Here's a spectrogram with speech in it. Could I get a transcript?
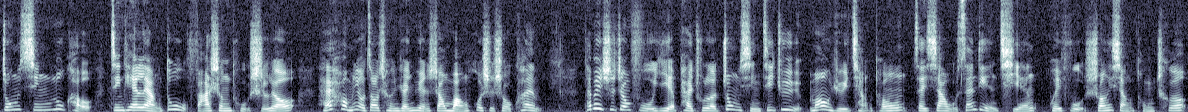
中心路口今天两度发生土石流，还好没有造成人员伤亡或是受困。台北市政府也派出了重型机具冒雨抢通，在下午三点前恢复双向通车。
